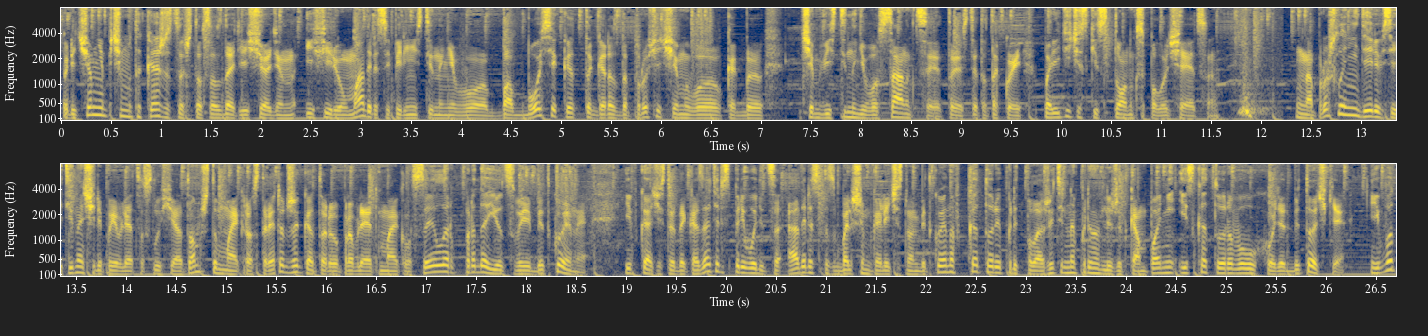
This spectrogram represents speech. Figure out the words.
Причем мне почему-то кажется, что создать еще один эфириум адрес и перенести на него бабосик это гораздо проще, чем его как бы чем ввести на него санкции. То есть это такой политический стонкс получается. На прошлой неделе в сети начали появляться слухи о том, что MicroStrategy, который управляет Майкл Сейлор, продает свои биткоины. И в качестве доказательств приводится адрес с большим количеством биткоинов, который предположительно принадлежит компании, из которого уходят биточки. И вот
